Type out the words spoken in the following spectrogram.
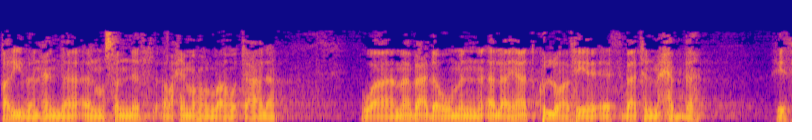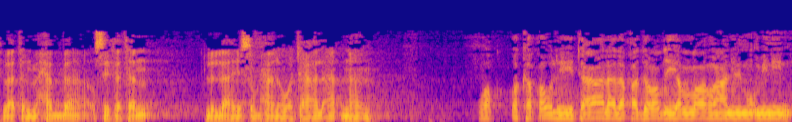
قريبا عند المصنف رحمه الله تعالى. وما بعده من الآيات كلها في إثبات المحبة في إثبات المحبة صفة لله سبحانه وتعالى. نعم. وكقوله تعالى لقد رضي الله عن المؤمنين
